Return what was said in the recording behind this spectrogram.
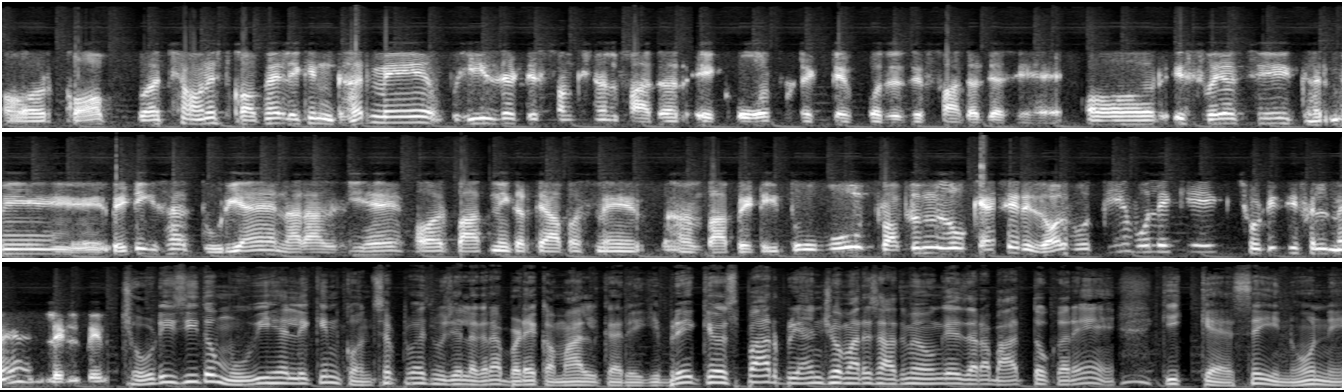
और कॉप अच्छा ऑनेस्ट कॉप है, लेकिन घर में ही इज़ अ डिसफंक्शनल फादर एक ओवर प्रोटेक्टिव पॉजिटिव फादर जैसे है। और इस वजह से घर में बेटी के साथ दूरियाँ है, नाराज़गी है और बात नहीं करते आपस में बाप बेटी। तो वो प्रॉब्लम वो कैसे रिजोल्व होती है, वो लेके एक छोटी सी फ़िल्म है लिटिल बेबी छोटी सी तो मूवी है, लेकिन कॉन्सेप्ट वाइज मुझे लग रहा है बड़े कमाल करेगी। ब्रेक के उस पार प्रियांशु हमारे साथ में होंगे, जरा बात तो करें कि कैसे इन्होंने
